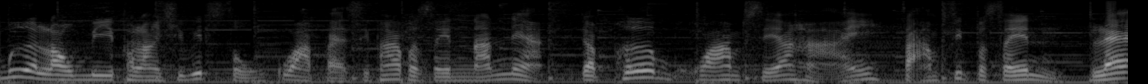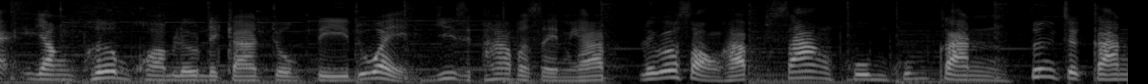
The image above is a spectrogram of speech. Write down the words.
เมื่อเรามีพลังชีวิตสูงกว่า 85%นั้นเนี่ยจะเพิ่มความเสียหาย 30%และยังเพิ่มความเร็วในการโจมตีด้วย 25%ครับเลเวล2ครับสร้างภูมิคุ้มกัน ซึ่งจะกัน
